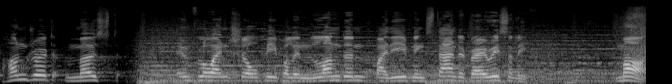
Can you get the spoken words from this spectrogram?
100 most influential people in London by the Evening Standard very recently. Mark.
